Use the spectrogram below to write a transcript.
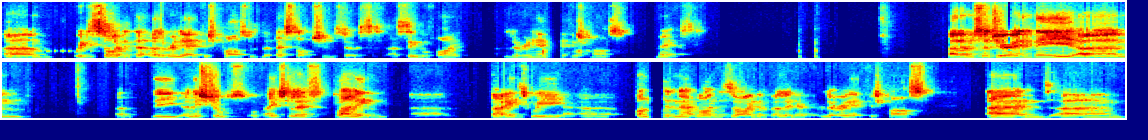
Um, we decided that a Larinier fish pass was the best option, so it's a single fight Larinier fish pass. Next. Um, so during the um, uh, the initial sort of HLF planning uh, phase, we uh, funded an outline design of a Larinier fish pass, and, um,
